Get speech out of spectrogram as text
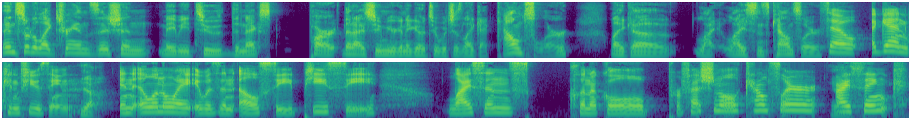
And sort of like transition maybe to the next part that I assume you're going to go to, which is like a counselor, like a li- licensed counselor. So, again, confusing. Yeah. In Illinois, it was an LCPC, licensed clinical professional counselor, Yeah. I think.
